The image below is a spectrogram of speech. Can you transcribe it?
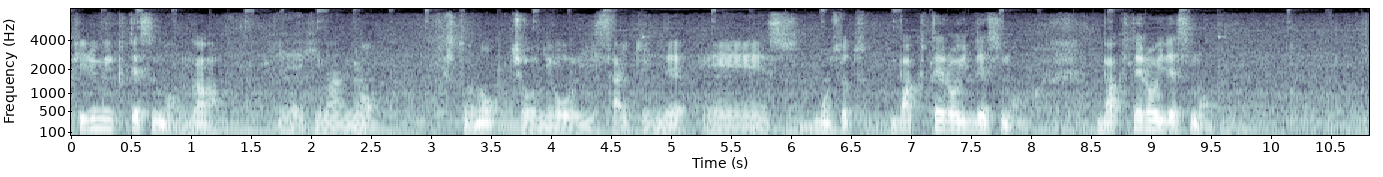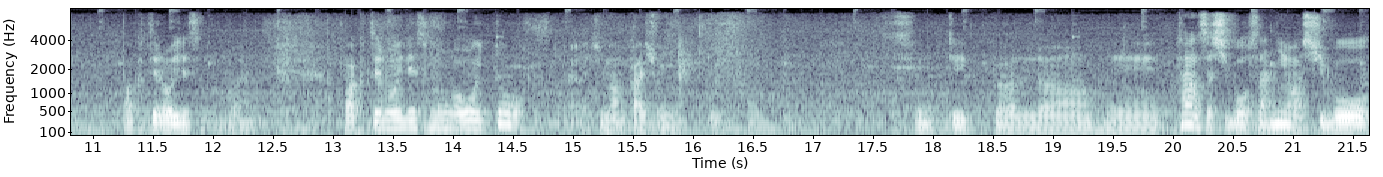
フィルミクテスモンが、えー、肥満の人の腸に多い細菌で、えー、もう一つ、バクテロイデスモン。バクテロイデスモン。バクテロイデスモン。これバクテロイデスモンが多いと肥満解消になっている。それから、えー、短鎖脂肪酸には脂肪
